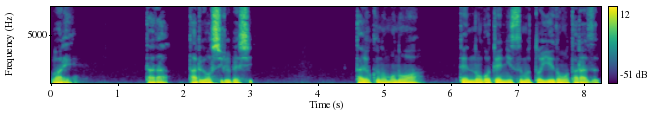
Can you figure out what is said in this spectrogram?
我ただ樽を知るべし。他欲の者は天の御殿に住むといえども足らず。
